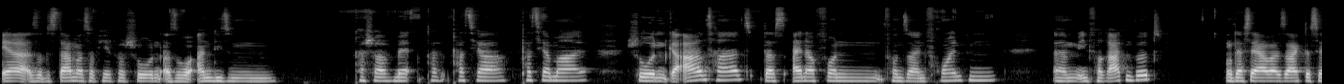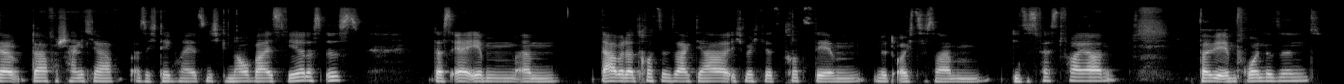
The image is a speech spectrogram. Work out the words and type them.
er, also das damals auf jeden Fall schon, also an diesem Pascha, Pascha, Pascha mal schon geahnt hat, dass einer von, von seinen Freunden ähm, ihn verraten wird. Und dass er aber sagt, dass er da wahrscheinlich ja, also ich denke mal jetzt nicht genau weiß, wer das ist, dass er eben ähm, da aber dann trotzdem sagt, ja, ich möchte jetzt trotzdem mit euch zusammen dieses Fest feiern, weil wir eben Freunde sind.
